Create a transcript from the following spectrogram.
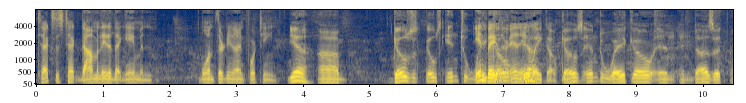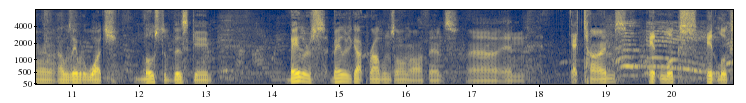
Texas Tech dominated that game and won 39-14. Yeah, um, goes goes into Waco. In Baylor, in- in Yeah, Waco. goes into Waco and and does it. Uh, I was able to watch most of this game. Baylor's Baylor's got problems on offense, uh, and at times it looks it looks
